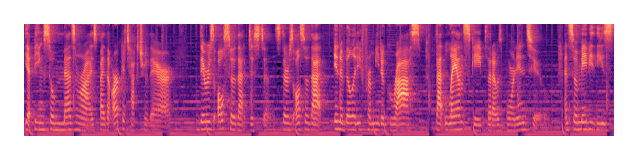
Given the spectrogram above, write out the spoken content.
yet being so mesmerized by the architecture there, there is also that distance. There's also that inability for me to grasp that landscape that I was born into. And so maybe these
